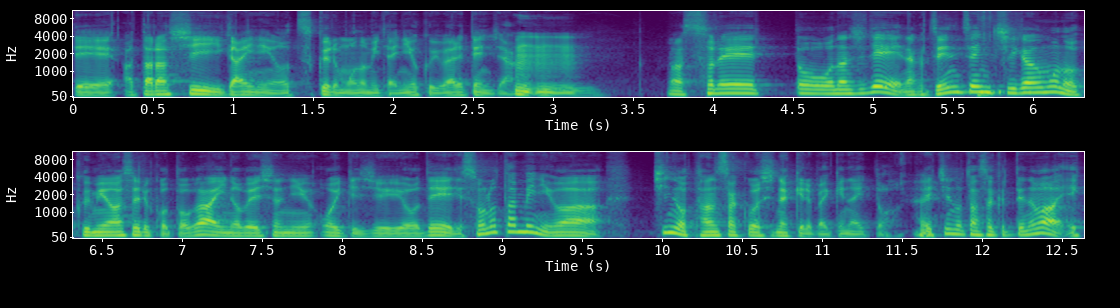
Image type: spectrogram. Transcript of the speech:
新しい概念を作るものみたいによく言われてんじゃん。うんうんまあ、それと同じでなんか全然違うものを組み合わせることがイノベーションにおいて重要ででそのためには知の探索をしなければいけないと。はいで知の探索っていうのはえ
